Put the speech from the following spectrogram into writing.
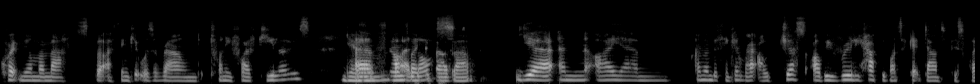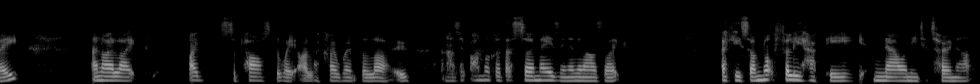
quote me on my maths, but I think it was around 25 kilos yeah, um, sounds like about that. Yeah, and I um I remember thinking, right, I'll just I'll be really happy once I get down to this weight. And I like I surpassed the weight. I like I went below, and I was like, oh my god, that's so amazing. And then I was like okay, so I'm not fully happy. Now I need to tone up.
